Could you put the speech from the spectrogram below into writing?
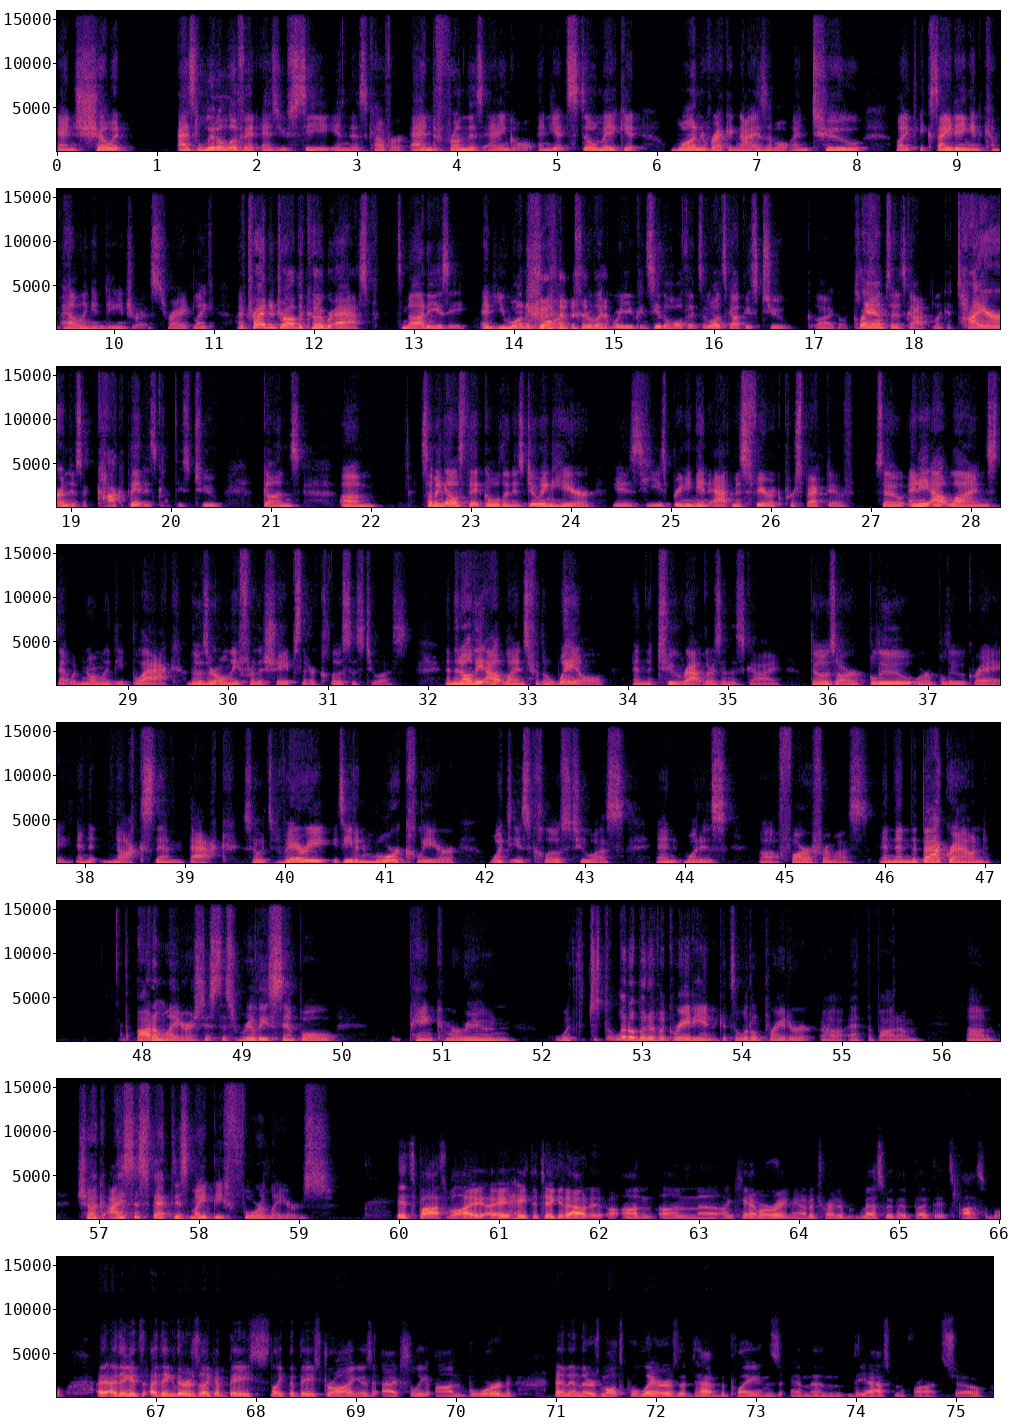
and show it as little of it as you see in this cover and from this angle and yet still make it one recognizable and two like exciting and compelling and dangerous right? Like i've tried to draw the cobra asp. It's not easy. And you want to draw it sort of like where you can see the whole thing. So well it's got these two like clamps and it's got like a tire and there's a cockpit. It's got these two guns. Um something else that Golden is doing here is he's bringing in atmospheric perspective. So any outlines that would normally be black, those are only for the shapes that are closest to us. And then all the outlines for the whale and the two rattlers in the sky, those are blue or blue gray, and it knocks them back. So it's very, it's even more clear what is close to us and what is uh, far from us. And then the background, the bottom layer is just this really simple pink maroon with just a little bit of a gradient. It gets a little brighter uh, at the bottom. Um, Chuck, I suspect this might be four layers. It's possible. I, I hate to take it out uh, on on uh, on camera right now to try to mess with it, but it's possible. I, I, think it's. I think there's like a base, like the base drawing is actually on board, and then there's multiple layers that have the planes and then the asp in the front. So,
